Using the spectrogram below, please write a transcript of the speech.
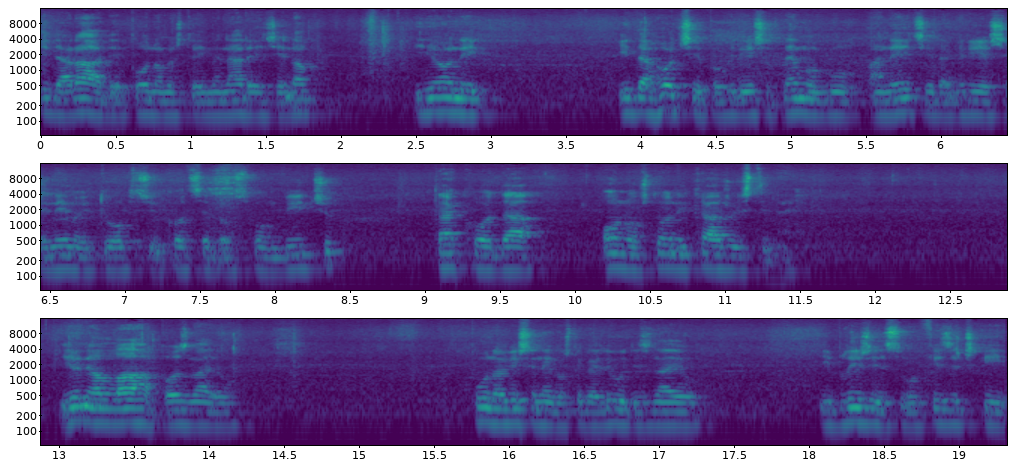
i da rade po onome što im je naređeno. I oni i da hoće pogriješiti ne mogu, a neće da griješe, nemaju tu opciju kod sebe u svom biću. Tako da ono što oni kažu istina je. I oni Allaha poznaju puno više nego što ga ljudi znaju i bliži su mu fizički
